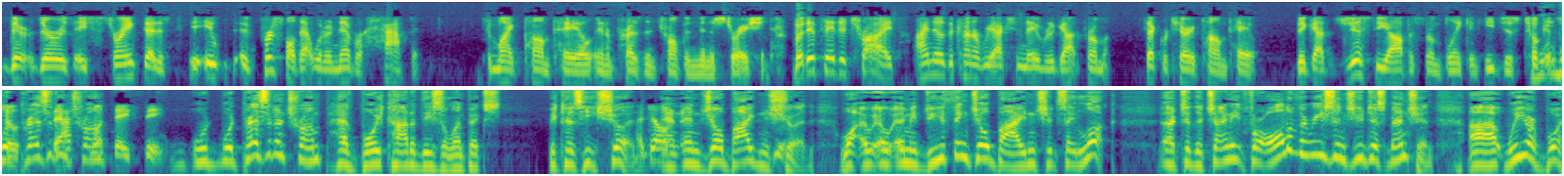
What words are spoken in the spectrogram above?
there there is a strength that is. It, it, first of all, that would have never happened to Mike Pompeo in a President Trump administration. But if they'd have tried, I know the kind of reaction they would have got from Secretary Pompeo. They got just the opposite from Blinken. He just took it. Would so President that's Trump, what they see. Would, would President Trump have boycotted these Olympics? Because he should, and, and Joe Biden yeah. should. I mean, do you think Joe Biden should say, "Look, uh, to the Chinese for all of the reasons you just mentioned. Uh, we are bo-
